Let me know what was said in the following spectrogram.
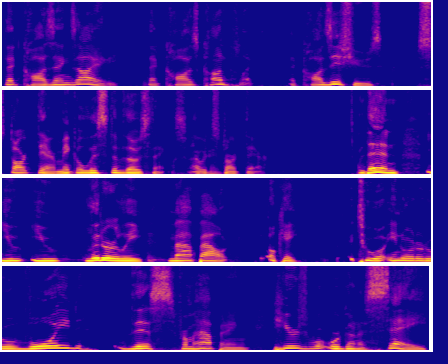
that cause anxiety, that cause conflict, that cause issues. Start there. Make a list of those things. I would start there then you you literally map out okay to in order to avoid this from happening here's what we're going to say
